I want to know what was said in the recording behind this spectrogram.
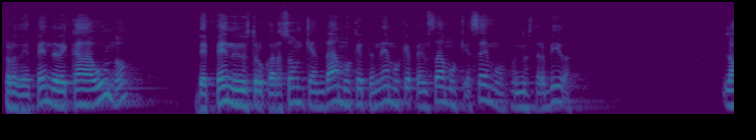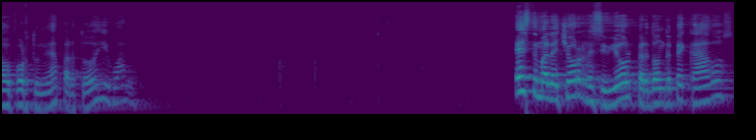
pero depende de cada uno, depende de nuestro corazón, que andamos, que tenemos, que pensamos, que hacemos en nuestra vida. La oportunidad para todos es igual. Este malhechor recibió el perdón de pecados.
